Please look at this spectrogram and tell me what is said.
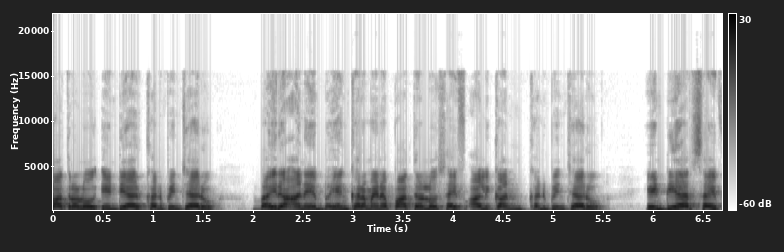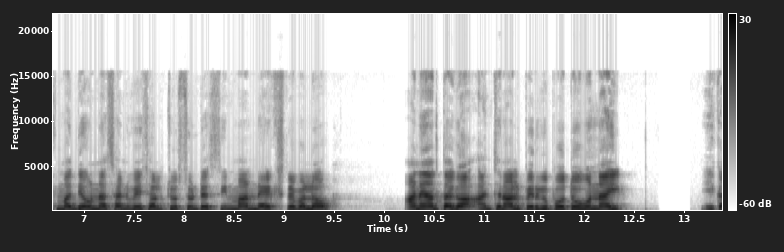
పాత్రలో ఎన్టీఆర్ కనిపించారు. బైరా అనే భయంకరమైన పాత్రలో సైఫ్ అలీఖాన్ కనిపించారు. ఎన్టీఆర్ సైఫ్ మధ్య ఉన్న సన్నివేశాలు చూస్తుంటే సినిమా నెక్స్ట్ లెవెల్లో అనేంతగా అంచనాలు పెరిగిపోతూ ఉన్నాయి. ఇక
